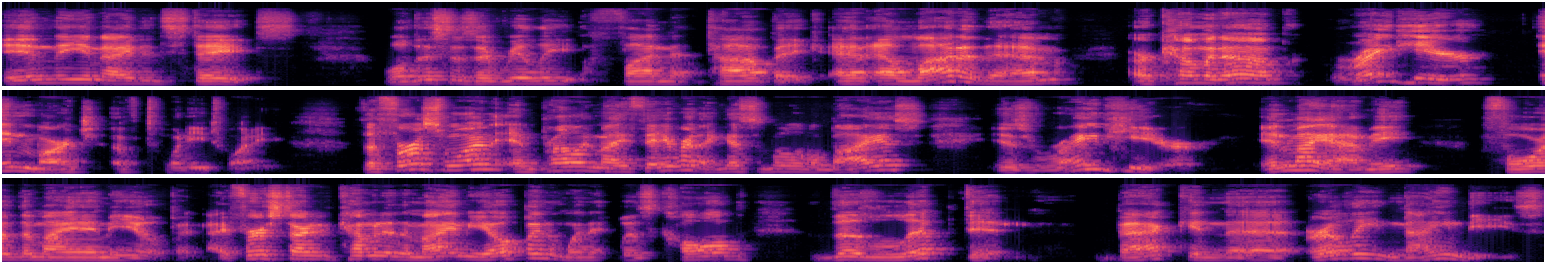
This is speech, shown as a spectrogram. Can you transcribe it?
in the United States? Well, this is a really fun topic, and a lot of them are coming up right here in March of 2020. The first one, and probably my favorite, I guess I'm a little biased, is right here in Miami for the Miami Open. I first started coming to the Miami Open when it was called the Lipton back in the early 90s.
